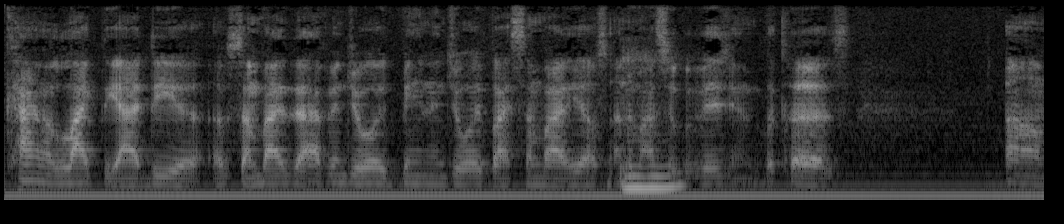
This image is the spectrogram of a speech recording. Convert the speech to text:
kind of like the idea of somebody that I've enjoyed being enjoyed by somebody else under my Mm-hmm. supervision because, um,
